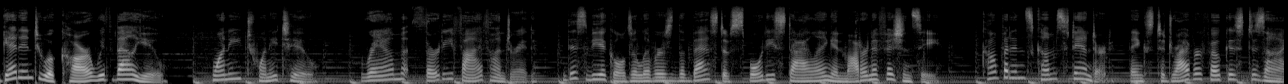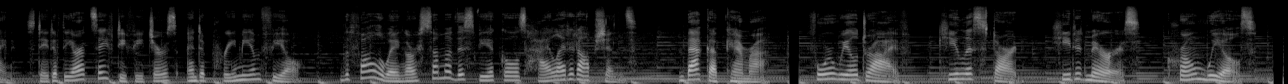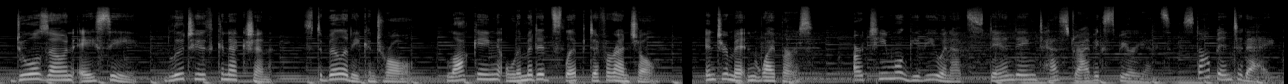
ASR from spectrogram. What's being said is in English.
Get into a car with value. 2022 Ram 3500. This vehicle delivers the best of sporty styling and modern efficiency. Confidence comes standard thanks to driver-focused design, state-of-the-art safety features, and a premium feel. The following are some of this vehicle's highlighted options. Backup camera, four-wheel drive, keyless start, heated mirrors, chrome wheels, dual zone AC, Bluetooth connection, stability control, locking limited slip differential, intermittent wipers. Our team will give you an outstanding test drive experience. Stop in today.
